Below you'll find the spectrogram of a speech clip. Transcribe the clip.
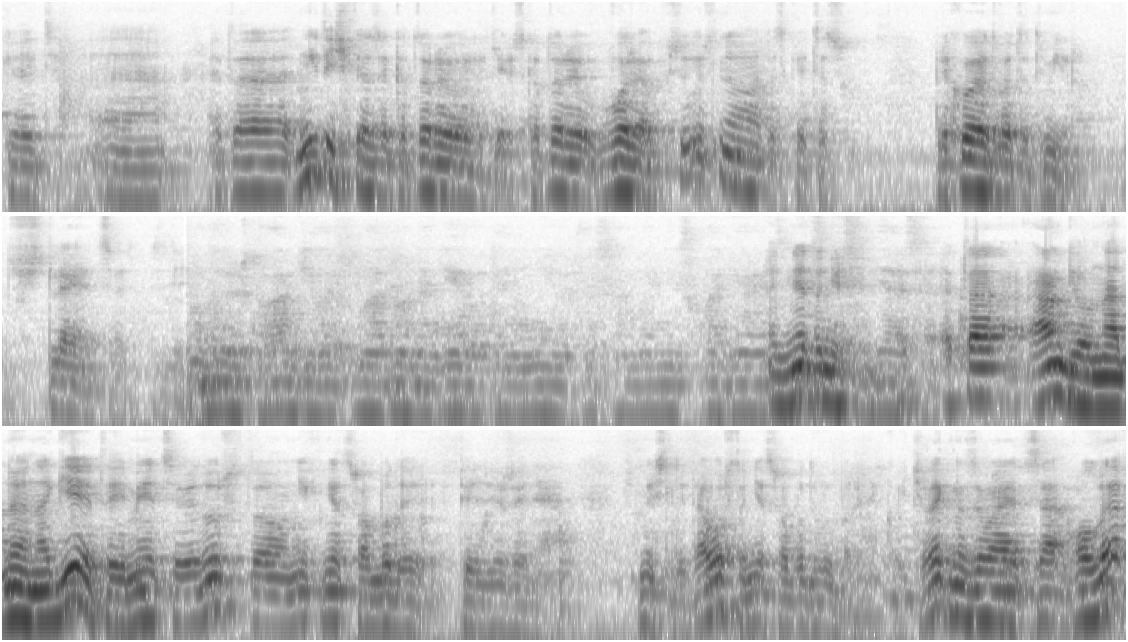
сказать, э, это ниточка, за которую, с которой воля Всевышнего, так сказать, приходит в этот мир, осуществляется здесь. Ну, говорю, что ангелы на одной ноге, вот они не, это самое, не склоняются. Нет, у них, это ангел на одной ноге, это имеется в виду, что у них нет свободы передвижения. В смысле того, что нет свободы выбора никакой. Человек называется Олег.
